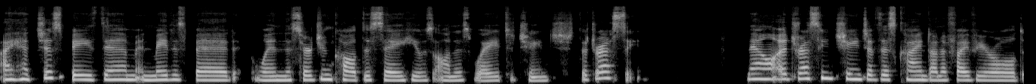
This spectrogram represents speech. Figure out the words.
I had just bathed him and made his bed when the surgeon called to say he was on his way to change the dressing. Now, a dressing change of this kind on a five year old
